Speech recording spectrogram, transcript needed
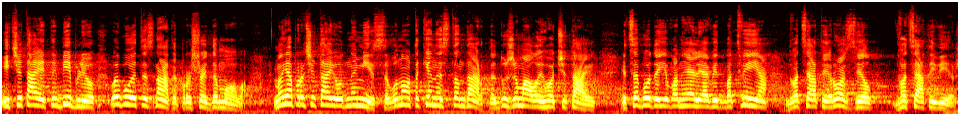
і читаєте Біблію, ви будете знати, про що йде мова. Ну я прочитаю одне місце, воно таке нестандартне, дуже мало його читають. І це буде Євангелія від Матвія, 20 розділ, 20 вірш.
